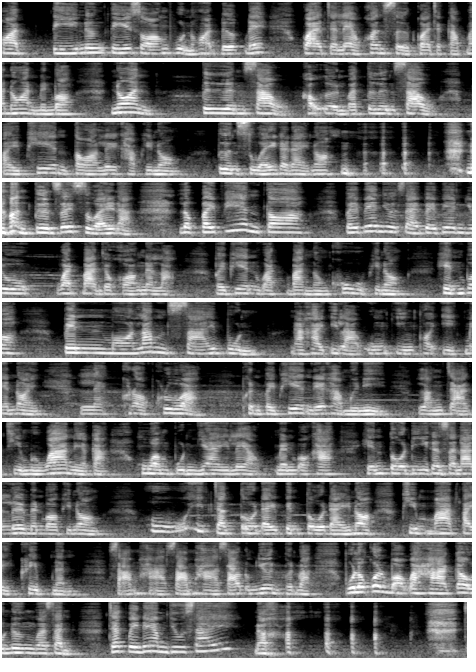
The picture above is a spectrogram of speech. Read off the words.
ฮอดตีหนึ่งตีสองผุ่นฮอดเด็กเด้ กว่าจะแล้วคอนเสิร์ตกว่าจะกลับมานอนเป็นบอนอนตื่นเศร้า เขาเอิ่นว่าตื่นเศร้า ไปเพี้ยนต่อเลยค่ะพี่น้อง ตื่นสวยก็ได้เนาะนอนตื่นสวยๆน่ะแล้วไปเพี้ยนต่อ ไปเพี้ยนอยู่ใส่ไปเพี้ยนอยู่วัดบ้านเจ้าของนั่นล่ะ ไปเพี้ยนวัดบ้านน้องคู่พี่น้อง เห็นบ่เป็นหมอล่ำสายบุญนะคะอีหลาอุงอิงพออีกแม่หน่อย และครอบครัว เพิ่นไปเพี้ยนเด้ค่ะ มือนี้หลังจากที่มือว่านเนี่ยค่ะห่วมบุญใหญ่แล้ว แม่นบอกคะเห็นตัวดีกันสนั่นเลยแม่นบอพี่น้องโอ้ยจากตัวใดเป็นตัวใดเนาะพิมพ์มาใต้คลิปนั้น สามหาสามหาสาวดมยืนเพิ่นว่าผู้ละคนบอกว่าหาเก้าหนึ่งว่าสันจักไปแนมอยู่ไซนะคะ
